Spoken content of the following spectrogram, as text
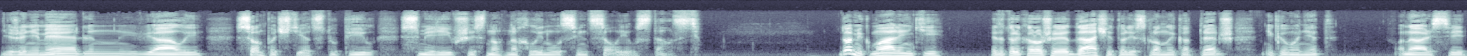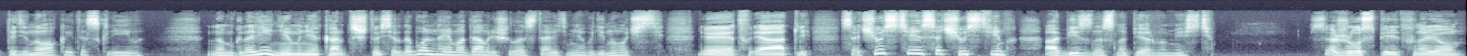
Движения медленные, вялые, сон почти отступил, смирившись, но нахлынула свинцовая усталость. Домик маленький, это то ли хорошая дача, то ли скромный коттедж, никого нет. Фонарь светит одиноко и тоскливо. На мгновение мне кажется, что сердобольная мадам решила оставить меня в одиночестве. Нет, вряд ли. Сочувствие сочувствием, а бизнес на первом месте. Сажусь перед фонарем.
